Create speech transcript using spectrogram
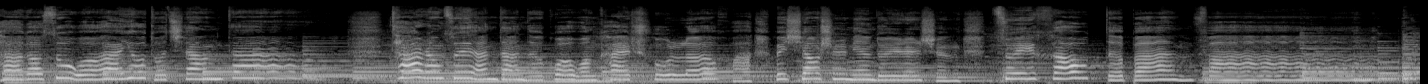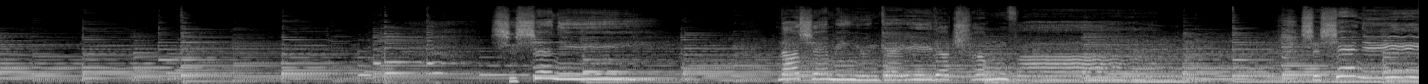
它告诉我爱有多强大。它让最黯淡的过往开出了花，微笑是面对人生最好的办法。谢谢你，那些命运给的惩罚。谢谢你，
